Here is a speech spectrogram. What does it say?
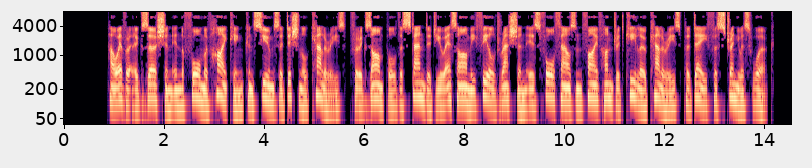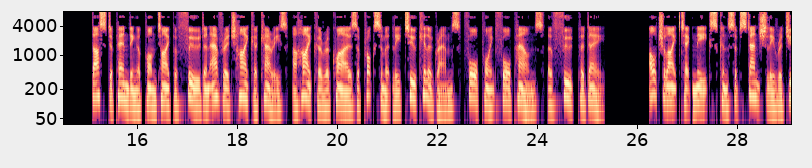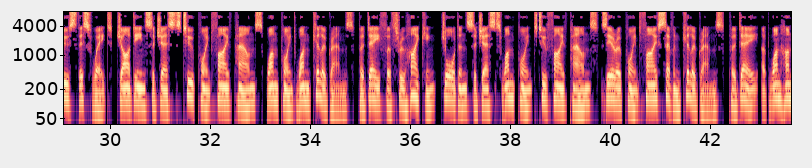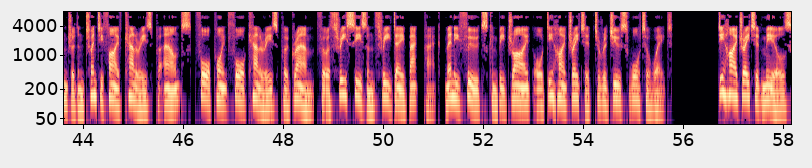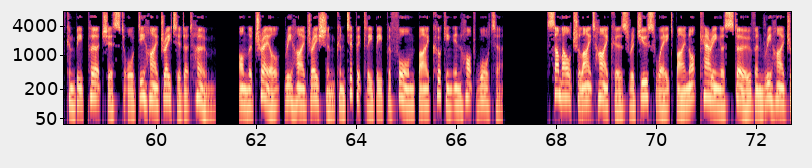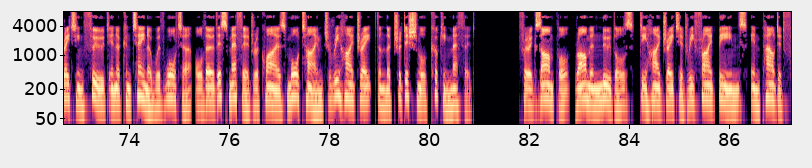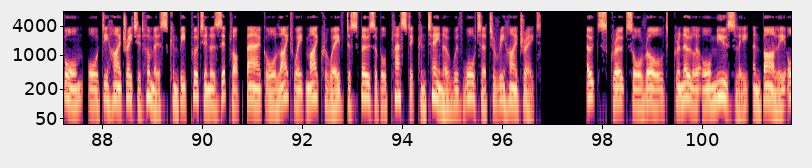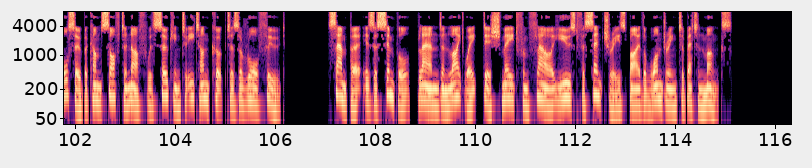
However exertion in the form of hiking consumes additional calories, for example the standard U.S. Army field ration is 4,500 kilocalories per day for strenuous work. Thus depending upon type of food an average hiker carries, a hiker requires approximately 2 kg pounds of food per day. Ultralight techniques can substantially reduce this weight. Jardine suggests 2.5 pounds (1.1 kilograms) per day for through hiking. Jordan suggests 1.25 pounds (0.57 kilograms) per day at 125 calories per ounce, 4.4 calories per gram for a 3-season 3-day backpack. Many foods can be dried or dehydrated to reduce water weight. Dehydrated meals can be purchased or dehydrated at home. On the trail, rehydration can typically be performed by cooking in hot water. Some ultralight hikers reduce weight by not carrying a stove and rehydrating food in a container with water although this method requires more time to rehydrate than the traditional cooking method. For example, ramen noodles, dehydrated refried beans in powdered form, or dehydrated hummus can be put in a Ziploc bag or lightweight microwave disposable plastic container with water to rehydrate. Oats groats or rolled, granola or muesli and barley also become soft enough with soaking to eat uncooked as a raw food. Tsampa is a simple, bland and lightweight dish made from flour used for centuries by the wandering Tibetan monks.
